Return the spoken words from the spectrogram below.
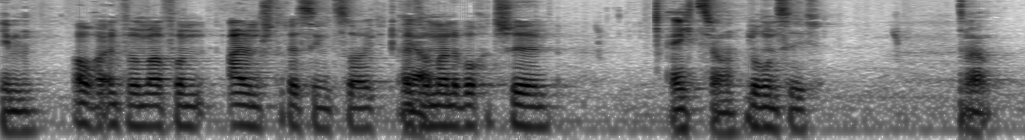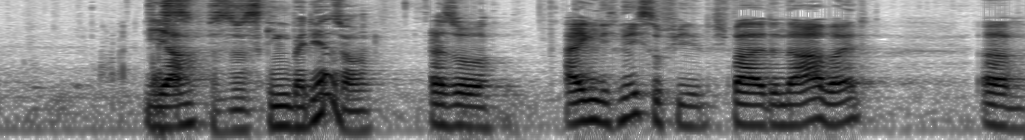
eben. Auch einfach mal von allem stressigen Zeug. Einfach Ja. mal eine Woche chillen. Echt so. Lohnt sich. Ja. Ja. Was, was ging bei dir so? Also, eigentlich nicht so viel. Ich war halt in der Arbeit. Ähm,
